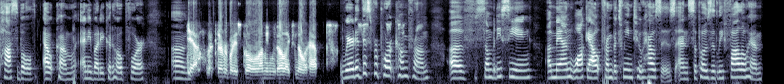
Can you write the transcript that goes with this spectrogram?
possible outcome anybody could hope for. Um, yeah, that's everybody's goal. I mean, we'd all like to know what happens. Where did this report come from of somebody seeing a man walk out from between two houses and supposedly follow him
